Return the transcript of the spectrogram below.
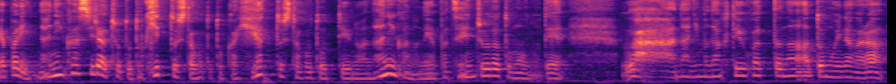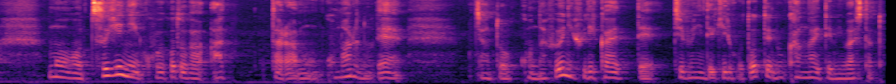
やっぱり何かしらちょっとドキッとしたこととかヒヤッとしたことっていうのは何かのねやっぱ前兆だと思うのでうわー何もなくてよかったなと思いながらもう次にこういうことがあったらもう困るのでちゃんとこんな風に振り返って自分にできることっていうのを考えてみましたと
